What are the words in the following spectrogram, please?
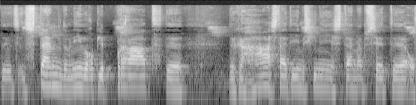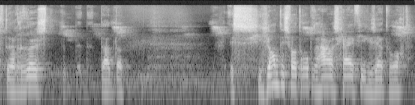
De, de, stem, de manier waarop je praat, de, de gehaastheid die je misschien in je stem hebt zitten, of de rust. Dat, dat is gigantisch wat er op het harenschijfje gezet wordt.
